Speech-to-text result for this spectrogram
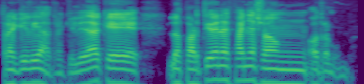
tranquilidad, tranquilidad, que los partidos en España son otro mundo.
